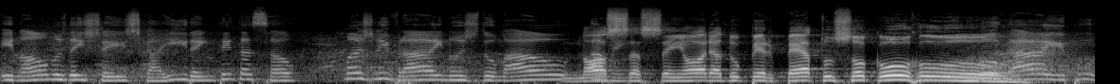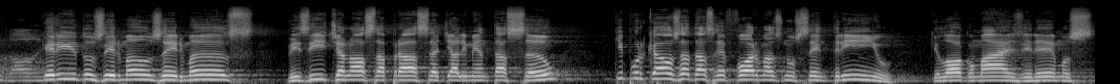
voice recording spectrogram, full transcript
E não nos deixeis cair em tentação mas livrai-nos do mal. Nossa Amém. Senhora do Perpétuo Socorro. Rogai por nós. Queridos irmãos e irmãs, visite a nossa praça de alimentação, que por causa das reformas no centrinho, que logo mais iremos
